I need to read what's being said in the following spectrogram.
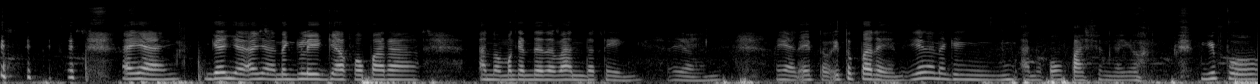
ayan, ganyan, ayan, naglegi ako para, ano, maganda naman dating. Ayan. Ayan, ito, ito pa rin. Yan ang naging, ano ko, passion ngayon. Sige po.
